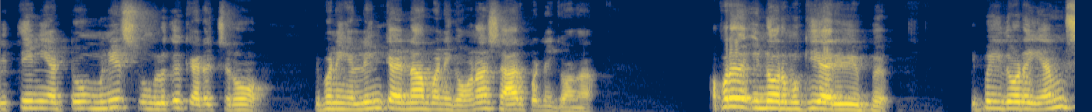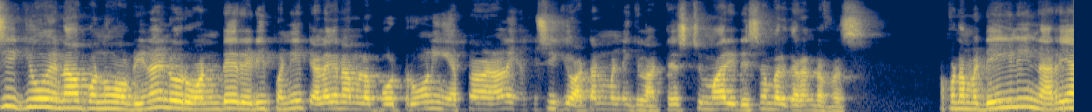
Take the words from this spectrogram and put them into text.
வித்தின் இயர் டூ மினிட்ஸ் உங்களுக்கு கிடைச்சிரும். இப்போ நீங்க லிங்க் என்ன பண்ணிக்கோங்கன்னா ஷேர் பண்ணிக்கோங்க. அப்புறம் இன்னொரு முக்கிய அறிவிப்பு. இப்போ இதோட எம்சிக்யூ என்ன பண்ணுவோம் அப்படின்னா இந்த ஒரு ஒன் டே ரெடி பண்ணி டெலகிராமில் போட்டுருவோம். நீங்கள் எப்போ வேணாலும் எம்சிக்யூ அட்டன் பண்ணிக்கலாம். டெஸ்ட் மாதிரி டிசம்பர் கரண்ட் அஃபேர்ஸ் அப்போ நம்ம டெய்லி நிறையா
